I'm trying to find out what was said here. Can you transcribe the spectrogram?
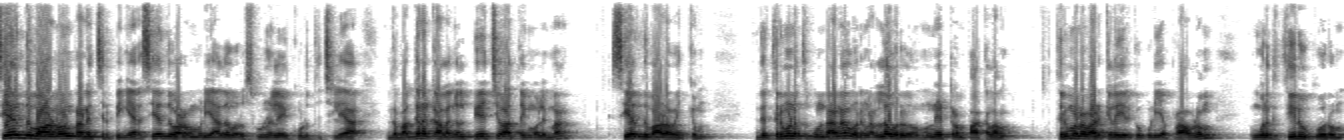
சேர்ந்து வாழணும்னு நினச்சிருப்பீங்க. சேர்ந்து வாழ முடியாத ஒரு சூழ்நிலையை கொடுத்துச்சு இல்லையா? இந்த வக்கர காலங்கள் பேச்சுவார்த்தை மூலயமா சேர்ந்து வாழ வைக்கும். இந்த திருமணத்துக்கு உண்டான ஒரு நல்ல ஒரு முன்னேற்றம் பார்க்கலாம். திருமண வாழ்க்கையில் இருக்கக்கூடிய ப்ராப்ளம் உங்களுக்கு தீர்வு கோரும்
